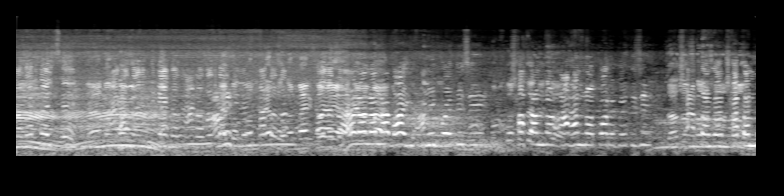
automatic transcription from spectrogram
হাজার চাইছে আট হাজার থেকে এক হাজার- আট হাজার চাইছিলেন, পাঁচ হাজার, ছয় হাজার। না না না না ভাই আমি কই দিছি সাতান্ন আটান্ন পরে দিছি সাত হাজার সাতান্ন।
